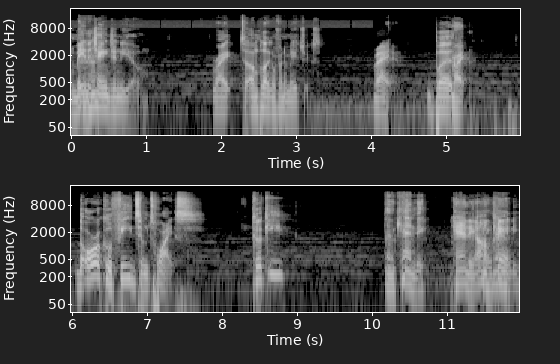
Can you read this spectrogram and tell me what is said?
made a change in Neo, right? To unplug him from the Matrix, Right. but Right. the Oracle feeds him twice, cookie And candy. Candy. Oh, and okay. candy.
